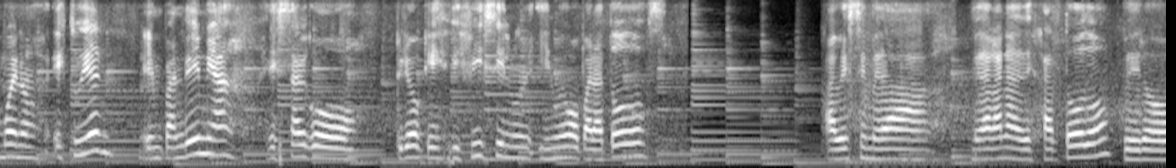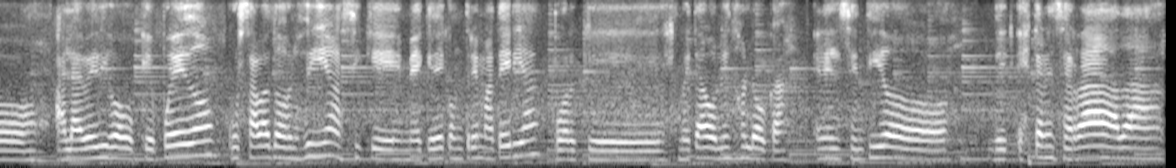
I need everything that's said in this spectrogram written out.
Bueno, estudiar en pandemia es algo creo que es difícil y nuevo para todos. A veces me da, me da ganas de dejar todo, pero a la vez digo que puedo. Cursaba todos los días, así que me quedé con tres materias porque me estaba volviendo loca. En el sentido de estar encerrada,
